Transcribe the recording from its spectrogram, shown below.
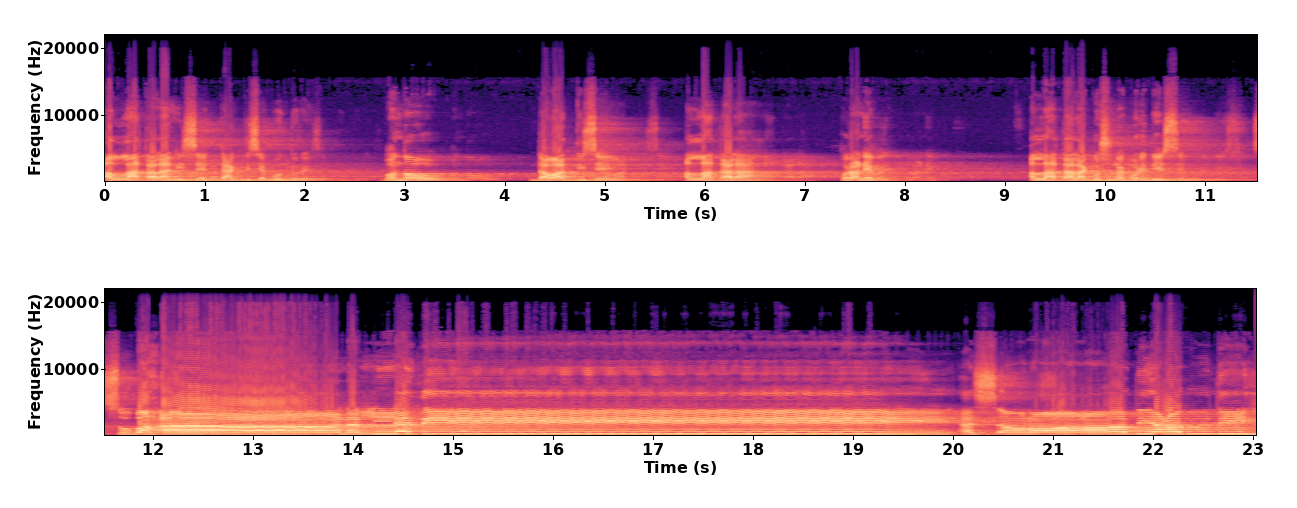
আল্লাহ তালা নিচে ডাক দিছে, বন্ধুরে। বন্ধু, দাওয়াত দিছে। আল্লাহ তালা কোরআনে আল্লাহ তালা ঘোষণা করে দিয়েছেন সুবহানাল্লাযী أسرى بعبده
